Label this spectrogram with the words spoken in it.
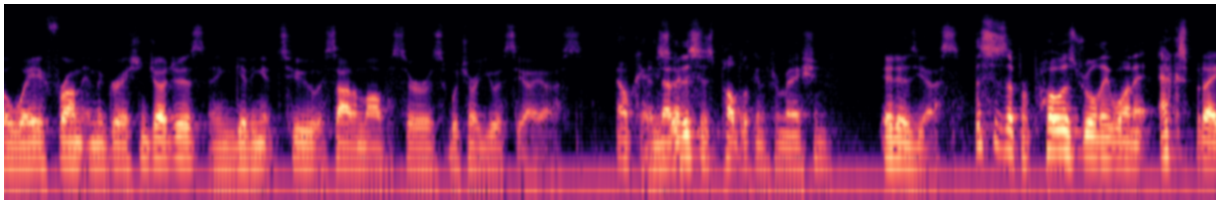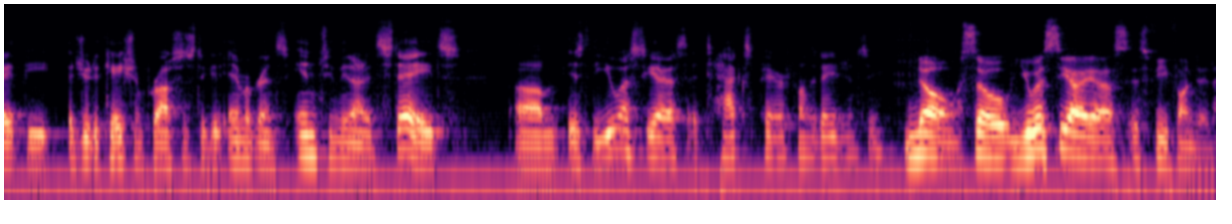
away from immigration judges and giving it to asylum officers, which are USCIS. Okay, And so this is public information. It is, yes. This is a proposed rule. They want to expedite the adjudication process to get immigrants into the United States. Um, is the USCIS a taxpayer-funded agency? No, so USCIS is fee funded.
